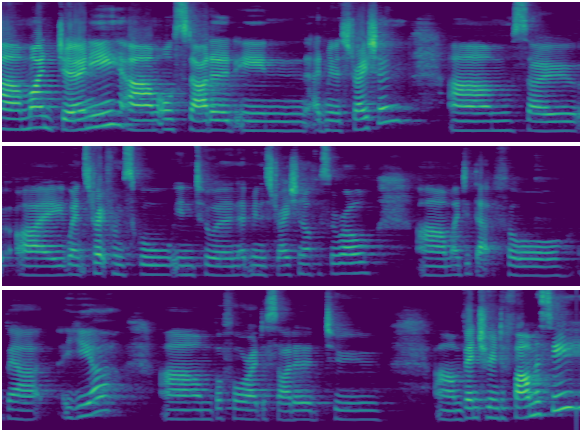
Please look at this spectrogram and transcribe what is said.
Um, my journey um, all started in administration. Um, so I went straight from school into an administration officer role. Um, I did that for about a year um, before I decided to um, venture into pharmacy,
